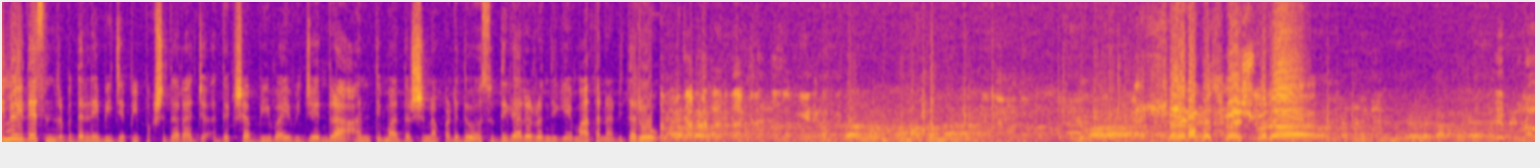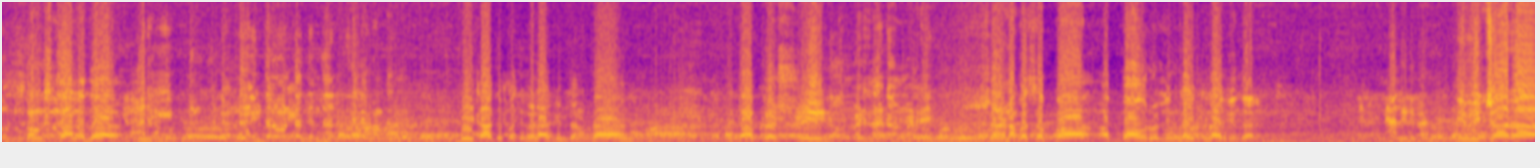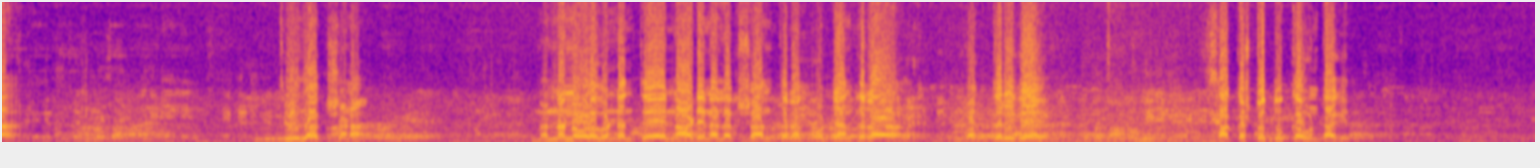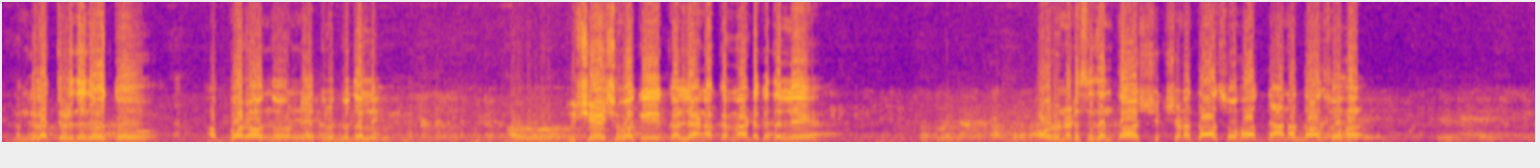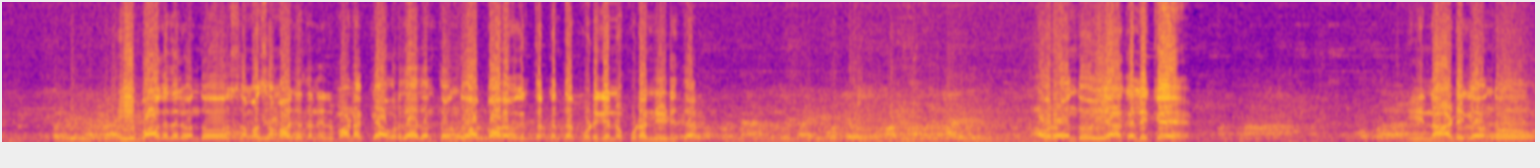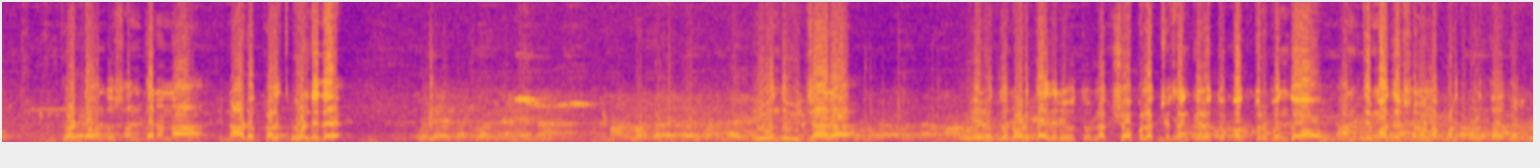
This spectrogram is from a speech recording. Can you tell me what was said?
ಇನ್ನು ಇದೇ ಸಂದರ್ಭದಲ್ಲಿ ಬಿಜೆಪಿ ಪಕ್ಷದ ರಾಜ್ಯ ಅಧ್ಯಕ್ಷ ಬಿವೈ ವಿಜೇಂದ್ರ ಅಂತಿಮ ದರ್ಶನ ಪಡೆದು ಸುದ್ದಿಗಾರರೊಂದಿಗೆ ಮಾತನಾಡಿದರು. ಶರಣಬಸವೇಶ್ವರ ಸಂಸ್ಥಾನದ ಪೀಠಾಧಿಪತಿಗಳಾಗಿದ್ದಂಥ ಡಾಕ್ಟರ್ ಶ್ರೀ ಶರಣಬಸಪ್ಪ ಅಪ್ಪ ಅವರು ಲಿಂಗಾಯತರಾಗಿದ್ದಾರೆ. ಈ ವಿಚಾರ ತಿಳಿದಾಕ್ಷಣ ನನ್ನನ್ನು ಒಳಗೊಂಡಂತೆ ನಾಡಿನ ಲಕ್ಷಾಂತರ ಕೋಟ್ಯಾಂತರ ಭಕ್ತರಿಗೆ ಸಾಕಷ್ಟು ದುಃಖ ಉಂಟಾಗಿದೆ. ನಮಗೆಲ್ಲ ತಿಳಿದಿದೆ ಇವತ್ತು ಅಪ್ಪರ ಒಂದು ನೇತೃತ್ವದಲ್ಲಿ ವಿಶೇಷವಾಗಿ ಕಲ್ಯಾಣ ಕರ್ನಾಟಕದಲ್ಲಿ ಅವರು ನಡೆಸಿದಂಥ ಶಿಕ್ಷಣ ದಾಸೋಹ, ಜ್ಞಾನ ದಾಸೋಹ ಈ ಭಾಗದಲ್ಲಿ ಒಂದು ಸಮ ಸಮಾಜದ ನಿರ್ಮಾಣಕ್ಕೆ ಅವರದೇ ಆದಂಥ ಒಂದು ಅಪಾರವಾಗಿರ್ತಕ್ಕಂಥ ಕೊಡುಗೆಯನ್ನು ಕೂಡ ನೀಡಿದ್ದಾರೆ. ಅವರ ಒಂದು ಈ ಅಗಲಿಕೆ ಈ ನಾಡಿಗೆ ಒಂದು ದೊಡ್ಡ ಒಂದು ಸಂತನನ್ನ ಈ ನಾಡು ಕಳೆದುಕೊಂಡಿದೆ. ಈ ಒಂದು ವಿಚಾರ ಏನಿತ್ತು ನೋಡ್ತಾ ಇದ್ದಾರೆ ಇವತ್ತು? ಲಕ್ಷೋಪಲಕ್ಷ ಸಂಖ್ಯೆ ಇವತ್ತು ಭಕ್ತರು ಬಂದು ಅಂತಿಮ ದರ್ಶನವನ್ನು ಪಡೆದುಕೊಳ್ತಾ ಇದ್ದಾರೆ.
